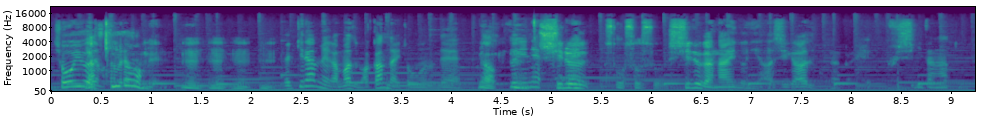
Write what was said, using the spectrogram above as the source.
醤油はでも焼きラーメンうんうんうんうん。焼きラーメンがまず分かんないと思うので、いや、通にねうん汁、そうそうそう。汁がないのに味があるってなんかへ不思議だなと思って。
